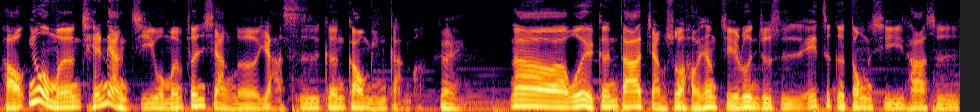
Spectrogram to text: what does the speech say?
好，因为我们前两集我们分享了雅思跟高敏感嘛。对。那我也跟大家讲说，好像结论就是，哎，这个东西它是。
